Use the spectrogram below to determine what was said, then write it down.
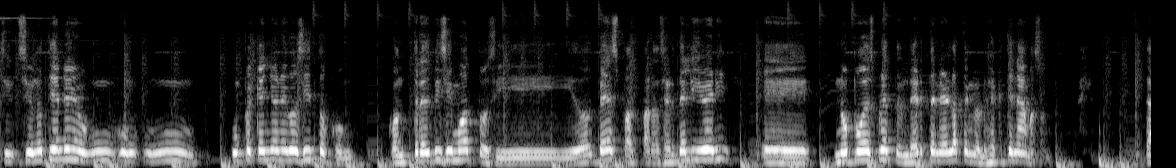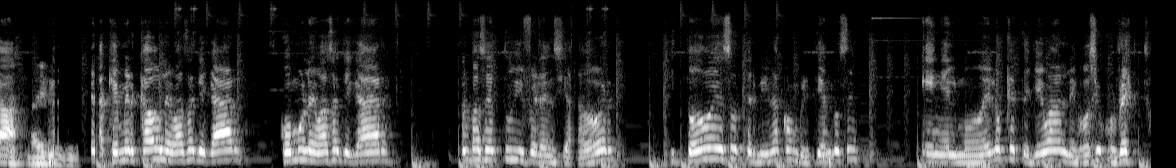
Si, si uno tiene un, un, un, pequeño negocito con, con tres bicimotos y dos Vespas para hacer delivery, eh, no puedes pretender tener la tecnología que tiene Amazon. O sea, ¿a qué mercado le vas a llegar? ¿Cómo le vas a llegar? ¿Cuál va a ser tu diferenciador? Y todo eso termina convirtiéndose en el modelo que te lleva al negocio correcto.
